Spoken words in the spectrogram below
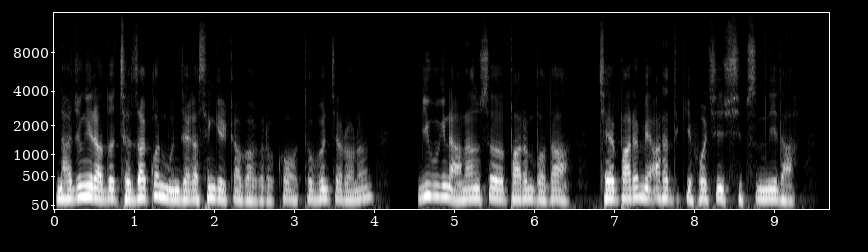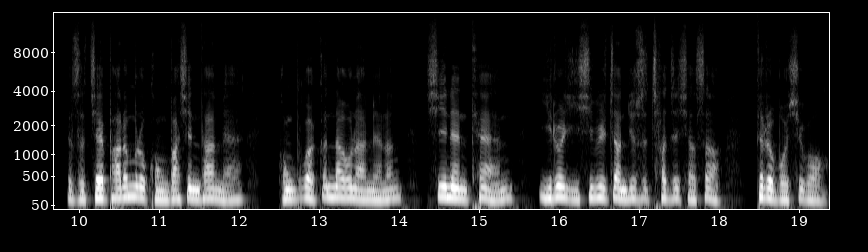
나중이라도 저작권 문제가 생길까봐 그렇고 두 번째로는 미국인 아나운서 발음보다 제 발음이 알아듣기 훨씬 쉽습니다. 그래서 제 발음으로 공부하신 다음에 공부가 끝나고 나면은 CNN 10 1월 20일자 뉴스 찾으셔서 들어보시고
